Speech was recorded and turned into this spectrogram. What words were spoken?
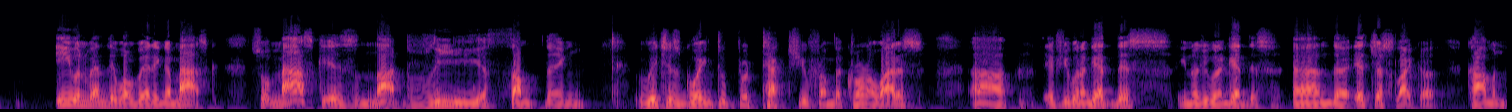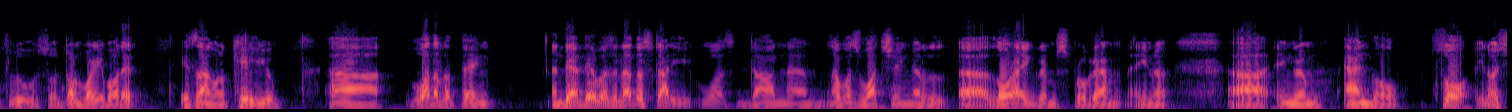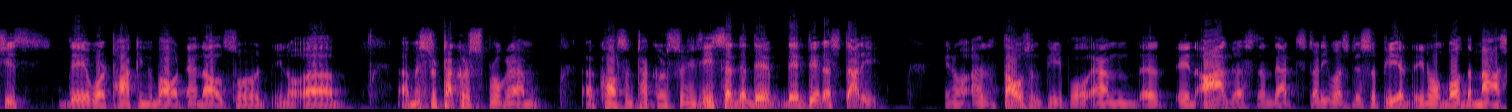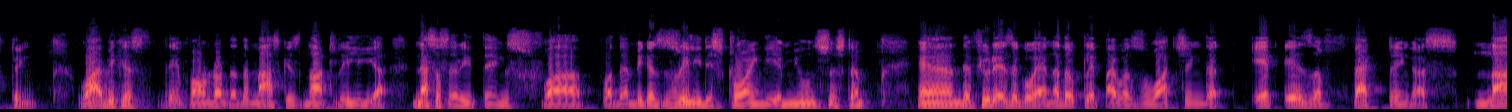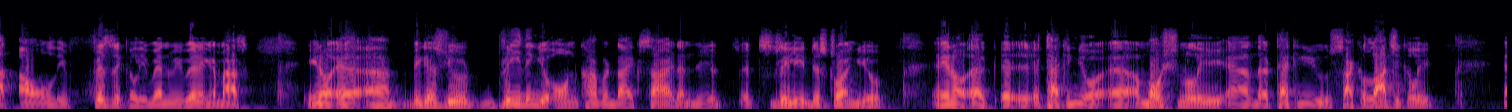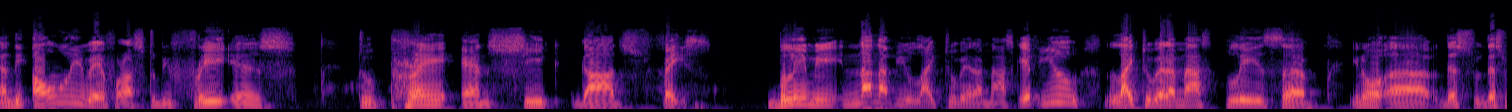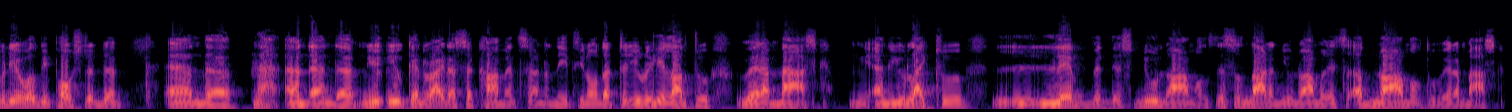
even when they were wearing a mask. So mask is not really a something which is going to protect you from the coronavirus. Uh, if you're going to get this, you know, you're going to get this. And uh, it's just like a common flu, so don't worry about it. It's not going to kill you. Uh, one of the thing, and then there was another study was done. Um, I was watching uh, Laura Ingraham's program, you know, uh, Ingraham Angle. So, you know, she's, they were talking about, and also, you know, uh, Mr. Tucker's program, Carson Tucker. So he said that they, they did a study you know, a thousand people, and uh, in August, and that study was disappeared. You know about the mask thing. Why? Because they found out that the mask is not really a necessary things for for them because it's really destroying the immune system. And a few days ago, another clip I was watching that it is affecting us not only physically when we're wearing a mask, you know, uh, uh, because you're breathing your own carbon dioxide and you, it's really destroying you, you know, uh, uh attacking you uh, emotionally and attacking you psychologically. And the only way for us to be free is to pray and seek God's face. Believe me, none of you like to wear a mask. If you like to wear a mask, please, uh, you know, uh, this this video will be posted, uh, and and and you you can write us a comments underneath. You know that you really love to wear a mask, and you like to live with this new normals. This is not a new normal; it's abnormal to wear a mask.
